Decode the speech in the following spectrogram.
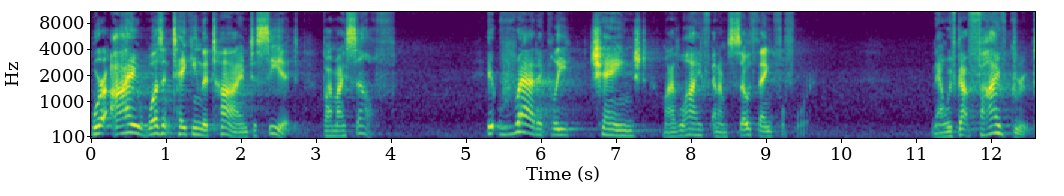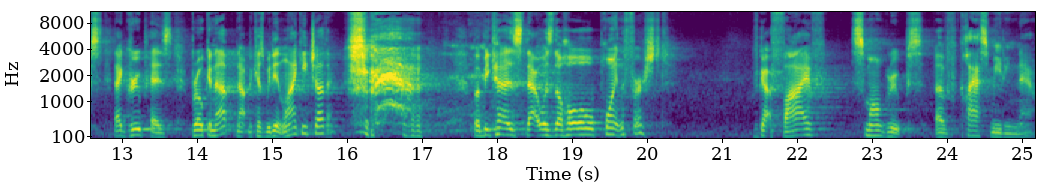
where I wasn't taking the time to see it by myself. It radically changed my life, and I'm so thankful for it. Now we've got five groups. That group has broken up, not because we didn't like each other, but because that was the whole point in the first. We've got five small groups of class meeting now.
